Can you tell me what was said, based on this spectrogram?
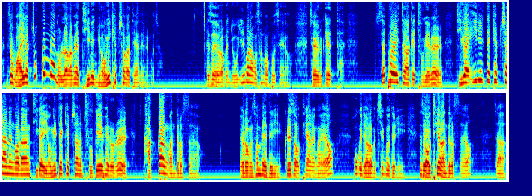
그래서 Y가 조금만 올라가면 D는 0이 캡처가 돼야 되는 거죠. 그래서 여러분 요 1번하고 3번 보세요. 제가 이렇게 다 세퍼레이트하게 두 개를 D가 1일 때 캡처하는 거랑 D가 0일 때 캡처하는 두 개의 회로를 각각 만들었어요. 여러분 선배들이. 그래서 어떻게 하는 거예요? 혹은 여러분 친구들이. 그래서 어떻게 만들었어요? 자,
